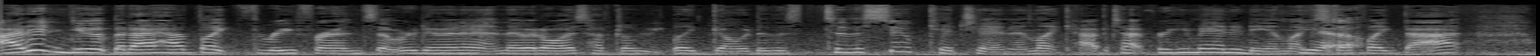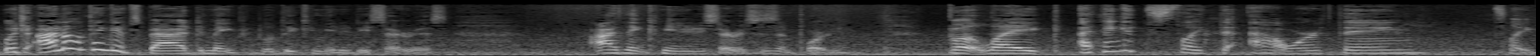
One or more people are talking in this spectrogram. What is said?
I didn't do it, but I had like three friends that were doing it, and they would always have to like go into the to the soup kitchen and like Habitat for Humanity and like Yeah. stuff like that. Which I don't think it's bad to make people do community service. I think community service is important, but like I think it's like the hour thing. It's like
